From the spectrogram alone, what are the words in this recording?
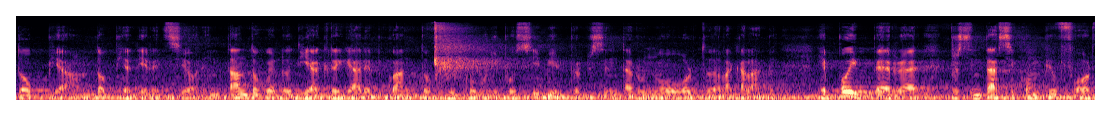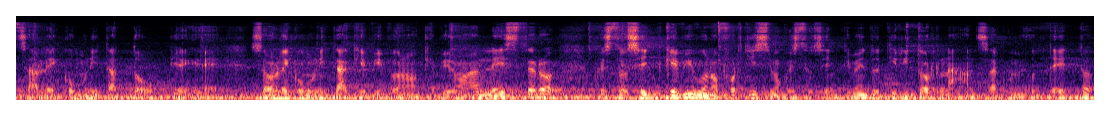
doppia, una doppia direzione, intanto quello di aggregare quanto più comuni possibile per presentare un nuovo volto della Calabria. E poi per presentarsi con più forza alle comunità doppie che sono le comunità che vivono, vivono all'estero, che vivono fortissimo questo sentimento di ritornanza, come ho detto,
